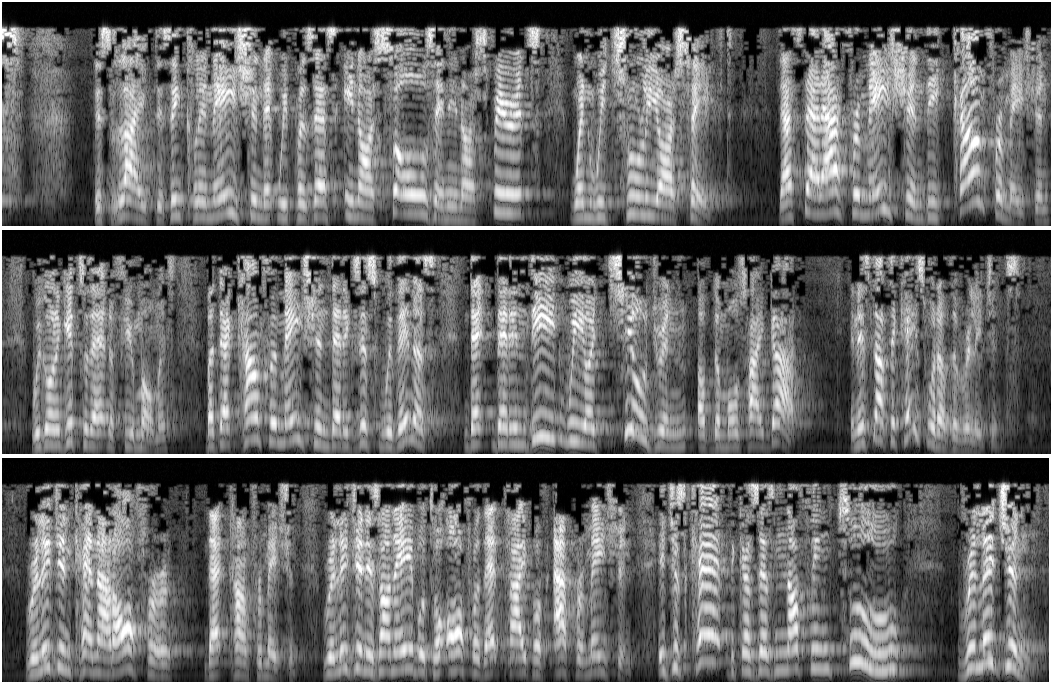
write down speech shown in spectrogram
this life, this inclination that we possess in our souls and in our spirits when we truly are saved. That's that affirmation, the confirmation. We're going to get to that in a few moments. But that confirmation that exists within us that, that indeed we are children of the Most High God. And it's not the case with other religions. Religion cannot offer that confirmation. Religion is unable to offer that type of affirmation. It just can't because there's nothing to religion.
